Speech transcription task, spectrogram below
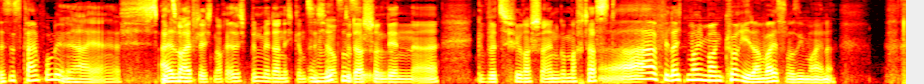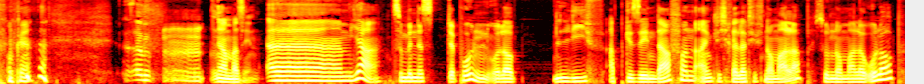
Das ist kein Problem. Ja, ja, das Also- bezweifle ich noch. Also ich bin mir da nicht ganz Äh, sicher, ob du da schon äh, den äh, Gewürzführerschein gemacht hast. Ah, vielleicht mache ich mal einen Curry, dann weißt du, was ich meine. Okay. ähm, ja, mal sehen. Ähm, ja, zumindest der Polenurlaub lief abgesehen davon eigentlich relativ normal ab. So ein normaler Urlaub.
